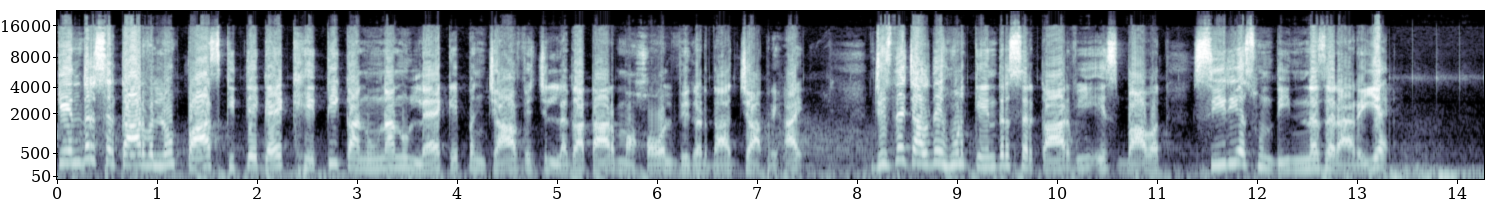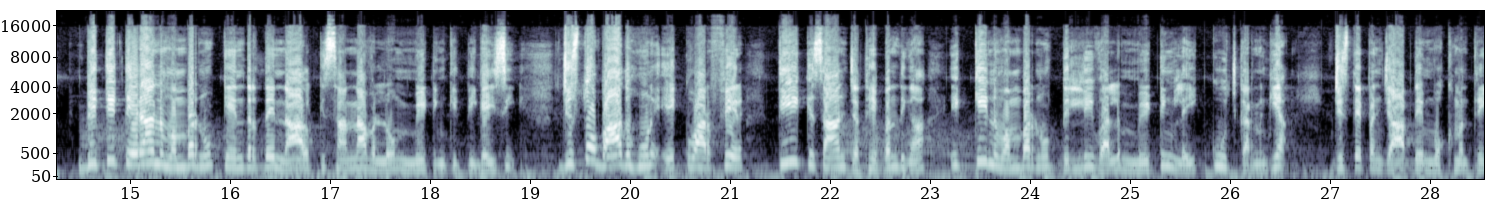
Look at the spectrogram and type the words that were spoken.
ਕੇਂਦਰ ਸਰਕਾਰ ਵੱਲੋਂ ਪਾਸ ਕੀਤੇ ਗਏ ਖੇਤੀ ਕਾਨੂੰਨਾਂ ਨੂੰ ਲੈ ਕੇ ਪੰਜਾਬ ਵਿੱਚ ਲਗਾਤਾਰ ਮਾਹੌਲ ਵਿਗੜਦਾ ਜਾਪ ਰਿਹਾ ਹੈ। ਜਿਸ ਦੇ ਚੱਲਦੇ ਹੁਣ ਕੇਂਦਰ ਸਰਕਾਰ ਵੀ ਇਸ ਬਾਬਤ ਸੀਰੀਅਸ ਹੁੰਦੀ ਨਜ਼ਰ ਆ ਰਹੀ ਹੈ। ਬੀਤੀ 13 ਨਵੰਬਰ ਨੂੰ ਕੇਂਦਰ ਦੇ ਨਾਲ ਕਿਸਾਨਾਂ ਵੱਲੋਂ ਮੀਟਿੰਗ ਕੀਤੀ ਗਈ ਸੀ। ਜਿਸ ਤੋਂ ਬਾਅਦ ਹੁਣ ਇੱਕ ਵਾਰ ਫਿਰ 30 ਕਿਸਾਨ ਜਥੇਬੰਦੀਆਂ 21 ਨਵੰਬਰ ਨੂੰ ਦਿੱਲੀ ਵੱਲ ਮੀਟਿੰਗ ਲਈ ਕੂਚ ਕਰਨਗੀਆਂ। ਜਿਸ ਤੇ ਪੰਜਾਬ ਦੇ ਮੁੱਖ ਮੰਤਰੀ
